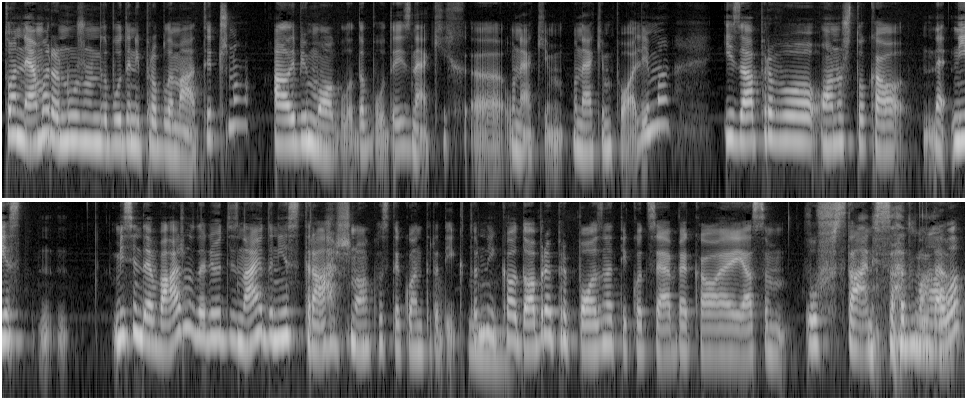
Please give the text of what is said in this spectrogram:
to ne mora nužno da bude ni problematično ali bi moglo da bude iz nekih, uh, u, nekim, u nekim poljima. I zapravo ono što kao, ne, nije, mislim da je važno da ljudi znaju da nije strašno ako ste kontradiktorni. Mm. Kao dobro je prepoznati kod sebe kao je ja sam, uf, stani sad da. malo. Da.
